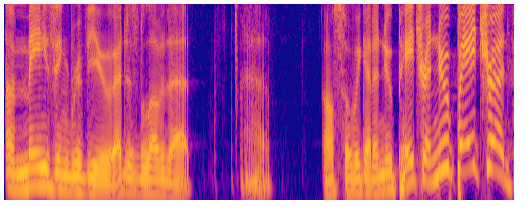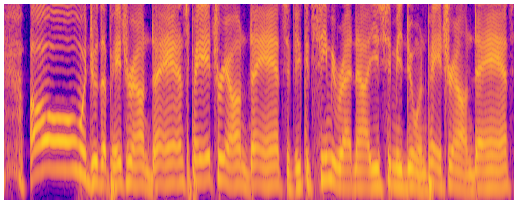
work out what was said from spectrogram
amazing review. I just love that. Uh, also, we got a new patron. New patron! Oh, we do the Patreon dance, Patreon dance. If you could see me right now, you see me doing Patreon dance,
